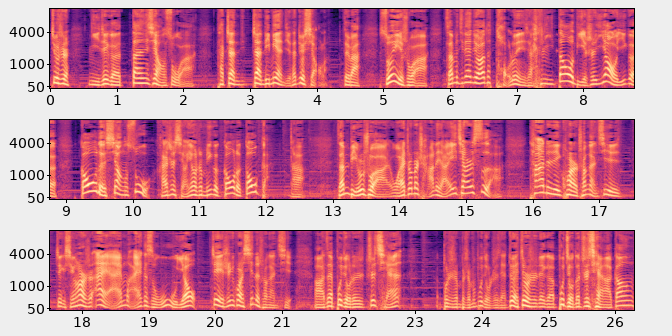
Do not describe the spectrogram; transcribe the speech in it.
就是你这个单像素啊，它占占地面积它就小了，对吧？所以说啊，咱们今天就要讨论一下，你到底是要一个高的像素，还是想要这么一个高的高感啊？咱们比如说啊，我还专门查了一下 A 7 R 四啊，它的这块传感器这个型号是 I M X 五五幺，这也是一块新的传感器啊，在不久的之前，不是什么什么不久之前，对，就是这个不久的之前啊，刚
